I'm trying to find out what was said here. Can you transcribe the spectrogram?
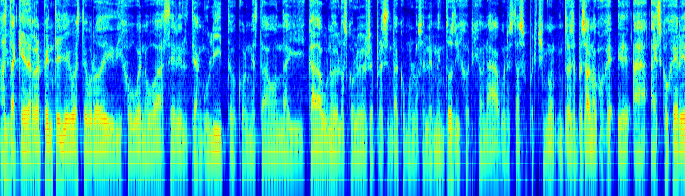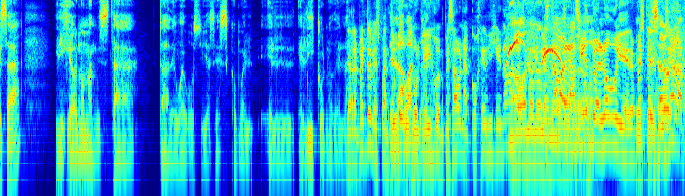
Hasta que de repente llegó este brother y dijo, bueno, voy a hacer el triangulito con esta onda y cada uno de los colores representa como los elementos. Dijo, dijeron, ah, bueno, está súper chingón. Entonces empezaron a, coger- eh, a, a escoger esa y dijeron, no mames, está, está de huevos y ese es como el, el, el icono de la... De repente me espanté un poco banda. porque dijo, empezaron a coger, dije, no, No, no, no, estaban no, haciendo el logo y de repente Empezaron, a-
